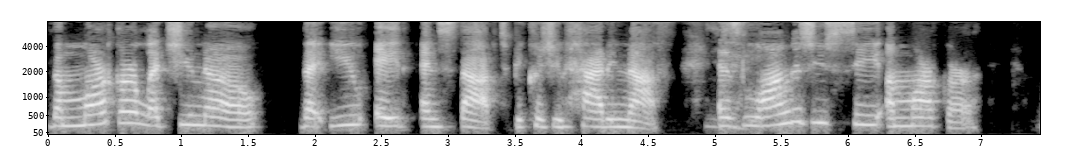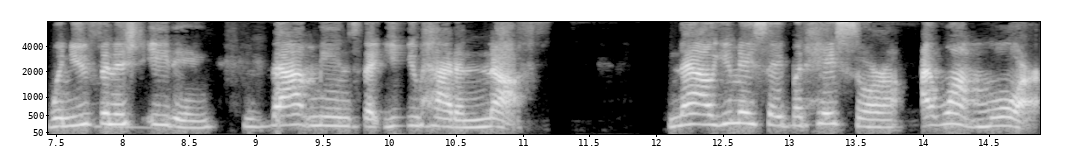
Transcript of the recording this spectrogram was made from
the marker lets you know that you ate and stopped because you had enough. As long as you see a marker when you finished eating, that means that you had enough. Now you may say, "But hey, Sora, I want more."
